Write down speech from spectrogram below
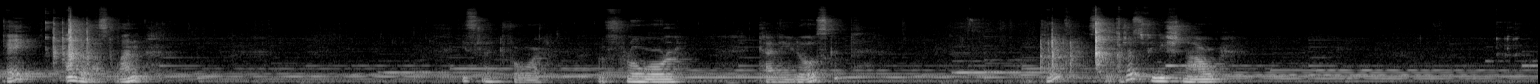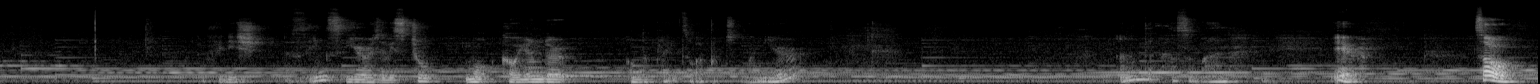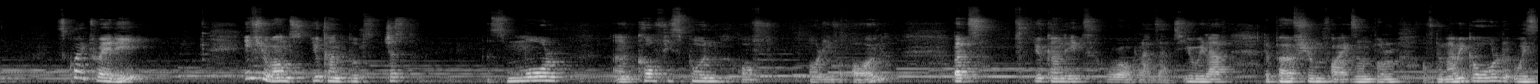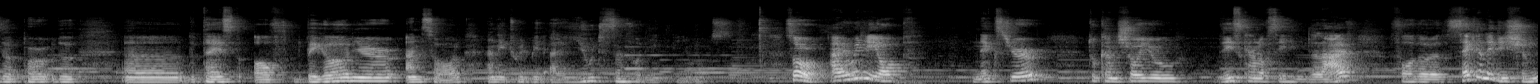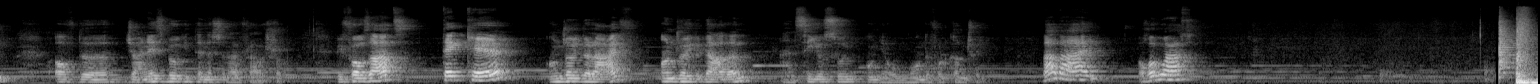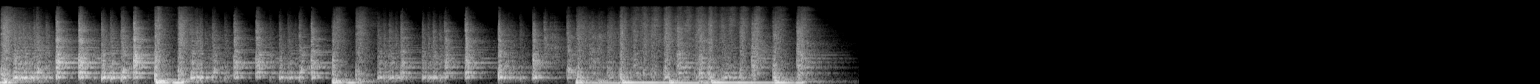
Okay, and the last one is like for a floral kaleidoscope. Okay, so just finish now. Things. Here there is two more coriander on the plate, so I put one here. And also one here. So it's quite ready. If you want, you can put just a small uh, coffee spoon of olive oil, but you can eat raw like that. You will have the perfume, for example, of the marigold with the the uh, the taste of begonia and so on, and it will be a huge symphony in your mouth. So I really hope next year to can show you this kind of thing live for the second edition of the Johannesburg International Flower Show. Before that, take care, enjoy the life, enjoy the garden, and see you soon on your wonderful country. Bye bye, au revoir.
